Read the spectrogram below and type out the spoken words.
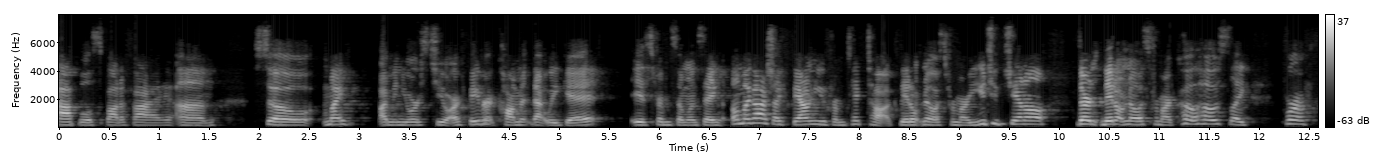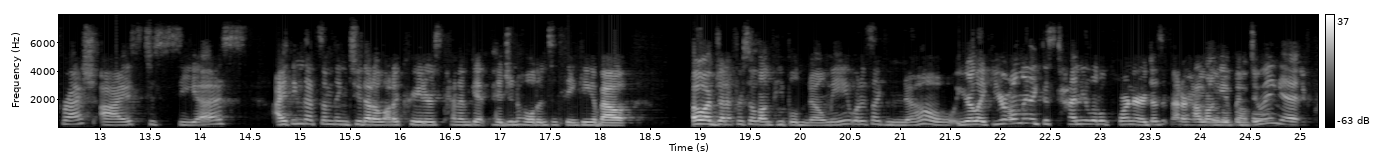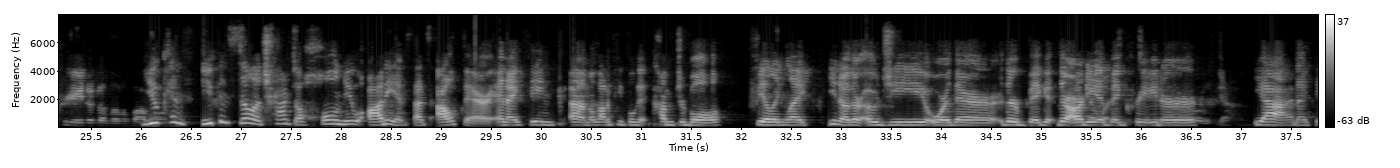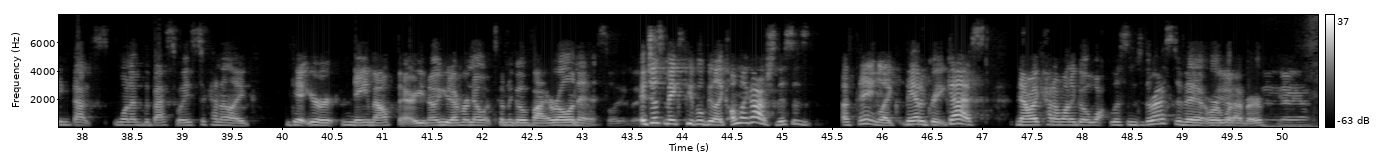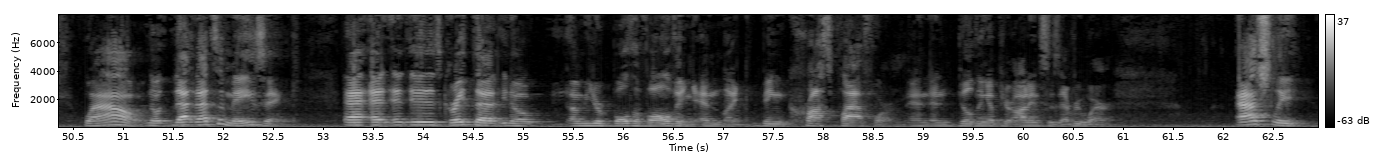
Apple, Spotify. Um, so my I mean yours too. Our favorite comment that we get is from someone saying, "Oh my gosh, I found you from TikTok." They don't know us from our YouTube channel. They're they don't know us from our co-host. Like for a fresh eyes to see us, I think that's something too that a lot of creators kind of get pigeonholed into thinking about. Oh, I've done it for so long, people know me. What it's like, no, you're like you're only like this tiny little corner. It doesn't matter how long you've been doing it You've created a little bubble. you can you can still attract a whole new audience that's out there and i think um, a lot of people get comfortable feeling like you know they're og or they're they're big they're already a big creator Yeah. yeah and i think that's one of the best ways to kind of like get your name out there you know you never know what's going to go viral and it Absolutely. it just makes people be like oh my gosh this is a thing like they had a great guest now i kind of want to go wa- listen to the rest of it or Yeah. whatever Yeah, yeah. Wow, no, that that's amazing, and, and, and it is great that you know um, you're both evolving and like being cross-platform and, and building up your audiences everywhere. Ashley,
